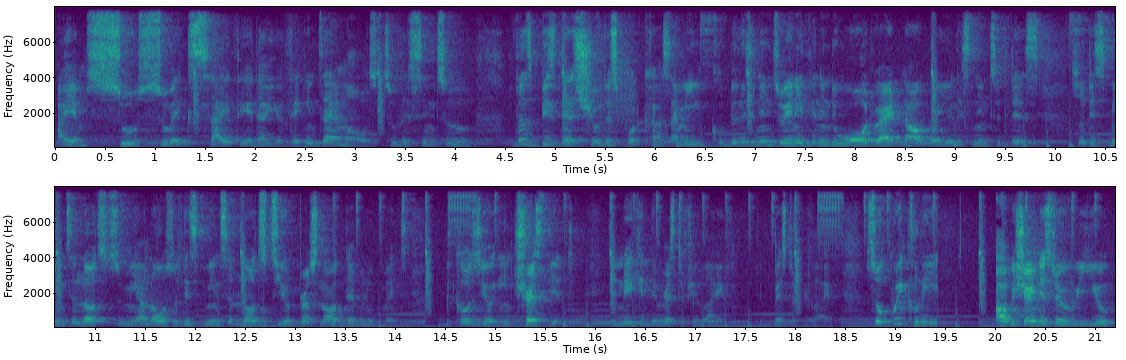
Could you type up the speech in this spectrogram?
I am so so excited that you're taking time out to listen to this business show, this podcast. I mean, you could be listening to anything in the world right now, but you're listening to this. So this means a lot to me, and also this means a lot to your personal development because you're interested in making the rest of your life the best of your life. So quickly, I'll be sharing a story with you.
